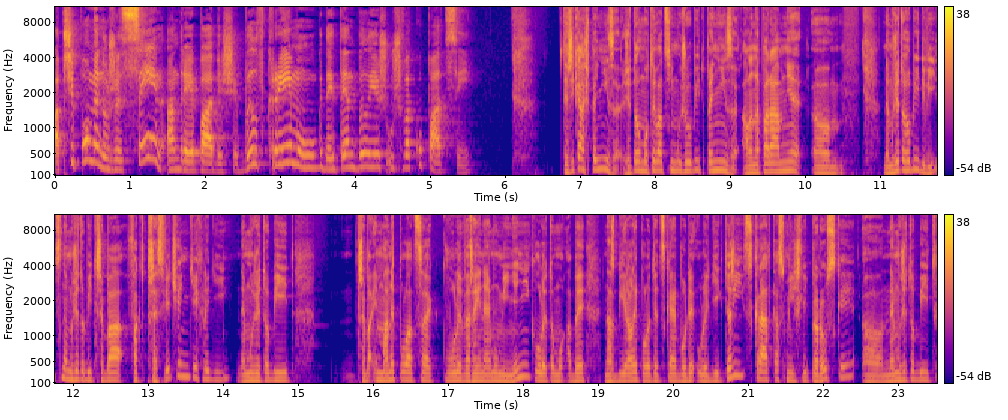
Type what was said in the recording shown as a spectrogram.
А przypomnę, że syn Andrzeja Babiše byl v Krymu, kde ten byl již už v okupaci. Ty říkáš peníze, že tou motivací můžou být peníze, ale napadá mě, um, nemůže toho být víc? Nemůže to být třeba fakt přesvědčení těch lidí? Nemůže to být třeba i manipulace kvůli veřejnému mínění, kvůli tomu, aby nazbírali politické body u lidí, kteří zkrátka smýšlí pro rusky? Eh, nemůže to být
